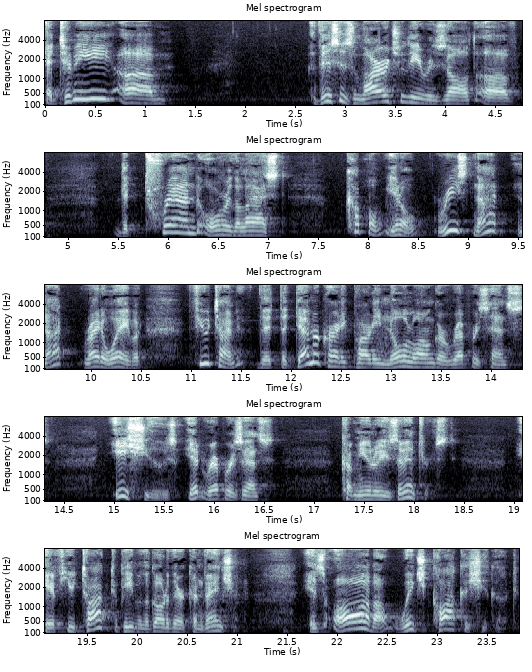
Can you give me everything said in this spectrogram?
and to me, um, this is largely a result of the trend over the last couple, you know, not not right away, but a few times that the Democratic Party no longer represents issues; it represents communities of interest. If you talk to people that go to their convention, it's all about which caucus you go to.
